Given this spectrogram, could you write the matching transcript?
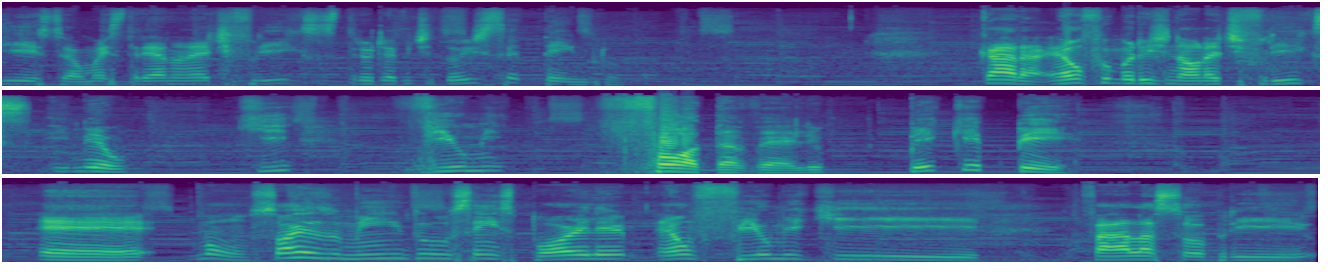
Isso, é uma estreia na Netflix, estreou dia 22 de setembro. Cara, é um filme original Netflix e, meu, que filme foda, velho. PQP. É, bom, só resumindo, sem spoiler, é um filme que fala sobre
